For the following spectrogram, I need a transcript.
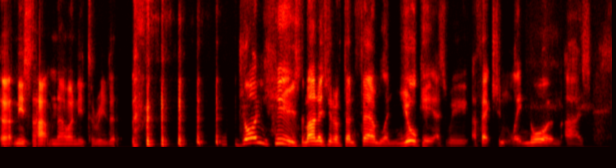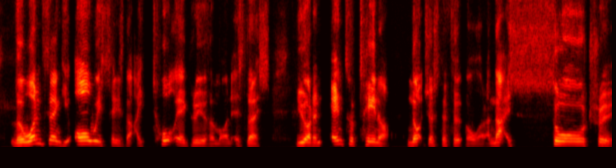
That needs to happen now. I need to read it. John Hughes, the manager of Dunfermline, Yogi, as we affectionately know him as, the one thing he always says that I totally agree with him on is this you are an entertainer, not just a footballer. And that is so true.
